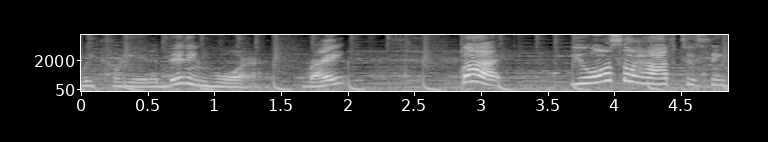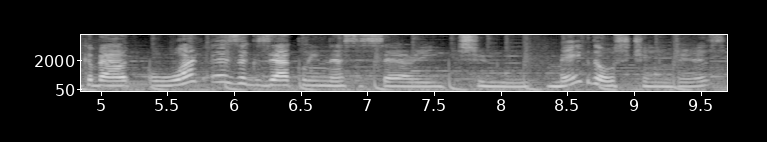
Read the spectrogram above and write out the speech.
we create a bidding war right? But you also have to think about what is exactly necessary to make those changes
